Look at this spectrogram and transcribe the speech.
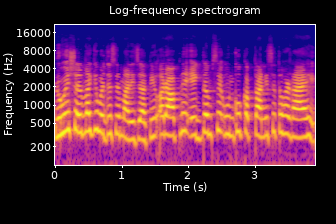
रोहित शर्मा की वजह से मानी जाती है। और आपने एकदम से उनको कप्तानी से तो हटाया ही।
